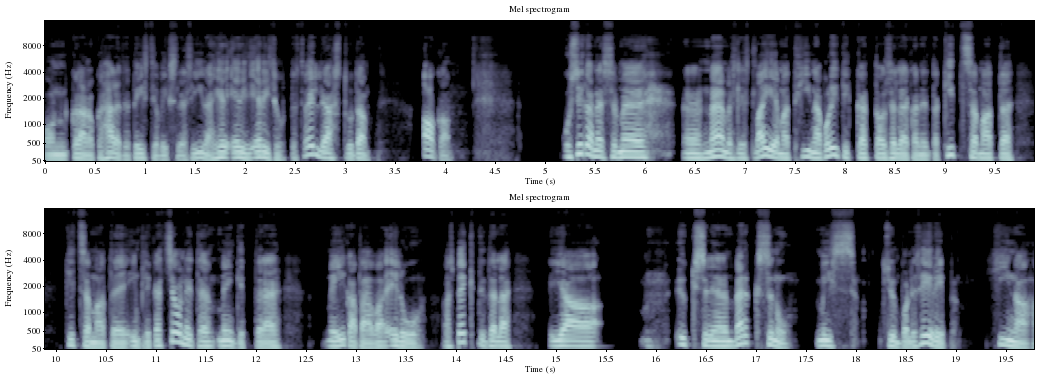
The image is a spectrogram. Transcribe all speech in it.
on kõlanud ka hääled, et Eesti võiks sellest Hiina eri, erisuhtest välja astuda, aga kus iganes me äh, näeme sellist laiemat Hiina poliitikat, on sellega nii-öelda kitsamad, kitsamad implikatsioonid mingitele meie igapäevaelu aspektidele. Ja üks selline märksõnu, mis sümboliseerib Hiina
